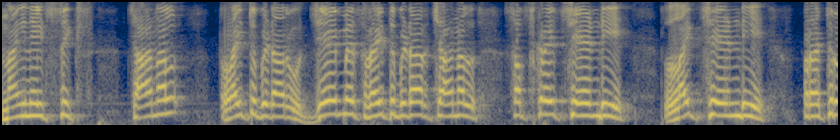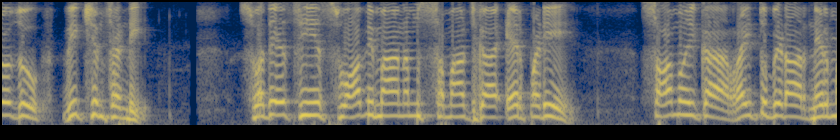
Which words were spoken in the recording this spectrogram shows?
nine eight six channel Raithu Bidaru JMS Raithu Bidar channel subscribe చేయండి like చేయండి ప్రతిరోజు వీక్షించండి. స్వదేశీ స్వాభిమానం సమాజ్గా ఏర్పడి సామూహిక రైతు బిడార్ నిర్మాణ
